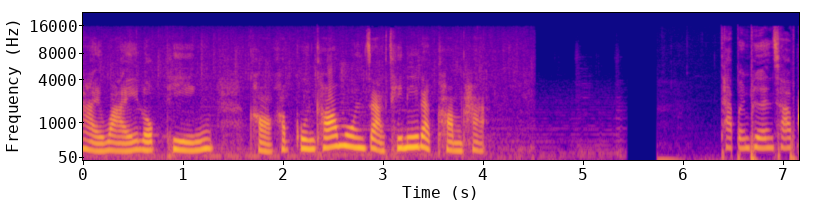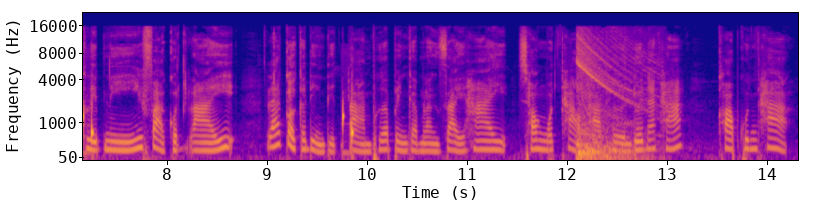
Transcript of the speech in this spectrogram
ถ่ายไว้ลบทิ้ง ขอขอบคุณข้อมูลจากที่นี่ .com ค่ะ ถ้าเพื่อนๆชอบคลิปนี้ฝากกดไลค์ และกดกระดิ่งติดตามเพื่อเป็นกำลังใจให้ช่องมดข่าวพาเพลินด้วยนะคะ ขอบคุณค่ะ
